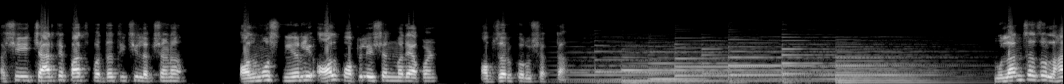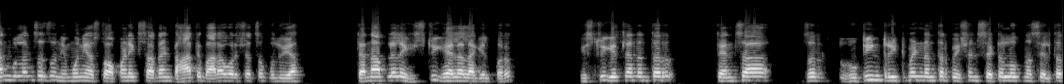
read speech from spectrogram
अशी चार ते पाच पद्धतीची लक्षणं ऑलमोस्ट नियरली ऑल पॉप्युलेशनमध्ये आपण ऑब्झर्व करू शकता. मुलांचा जो लहान मुलांचा जो निमोनिया असतो आपण एक साधारण दहा ते बारा वर्षाचा बोलूया. त्यांना आपल्याला हिस्ट्री घ्यायला लागेल परत. हिस्ट्री घेतल्यानंतर त्यांचा जर रुटीन ट्रीटमेंट नंतर पेशंट सेटल होत नसेल तर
